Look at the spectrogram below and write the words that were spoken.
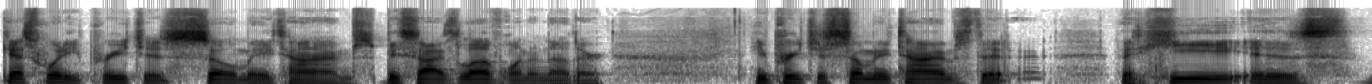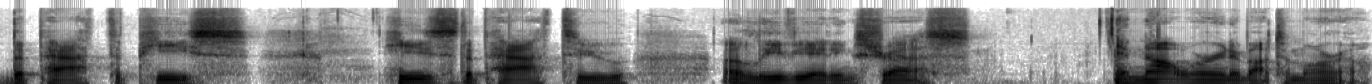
guess what he preaches so many times besides love one another? He preaches so many times that that he is the path to peace He's the path to alleviating stress and not worrying about tomorrow.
